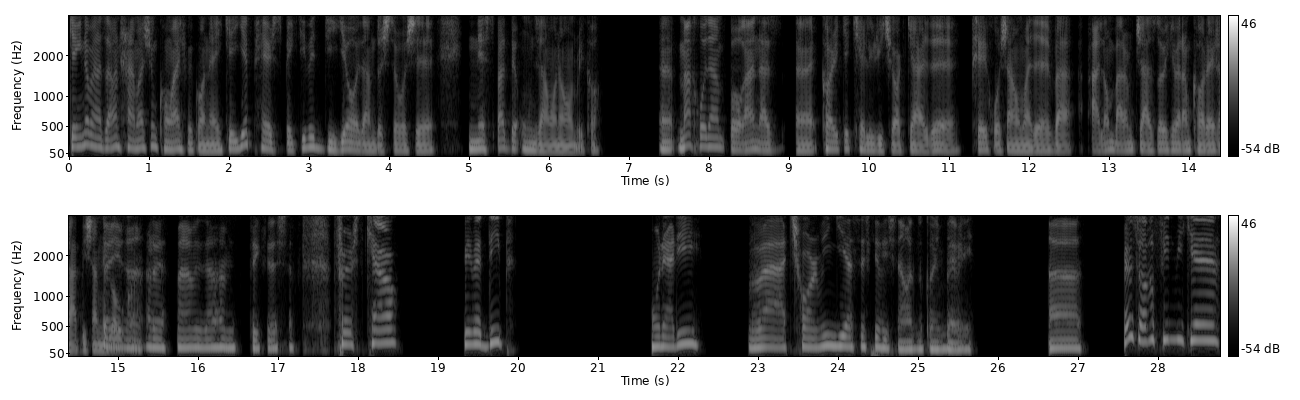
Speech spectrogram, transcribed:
که اینا به نظر من همشون کمک می‌کنه که یه پرسپکتیو دیگه آدم داشته باشه نسبت به اون زمان آمریکا. من خودم واقعا از کاری که کلی ریچارد کرده خیلی خوشم اومده و الان برام جذابه که برم کارهای قبلیشم نگاه کنم آره منم هم فکر داشتم. First Cow فیلم deep هنری و charming ی هستش که پیشنهاد می‌کنیم ببینید بریم سراغ فیلمی که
